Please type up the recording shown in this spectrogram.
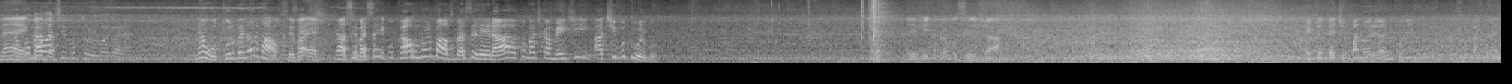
né? Como eu Cada- ativo o turbo agora? Não, o turbo é normal. Você vai, é, não, você vai sair com o carro normal. Você vai acelerar, automaticamente ativa o turbo. Aí ajeita pra você já. Aí tem o teto panorâmico, né? Você pra trás.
